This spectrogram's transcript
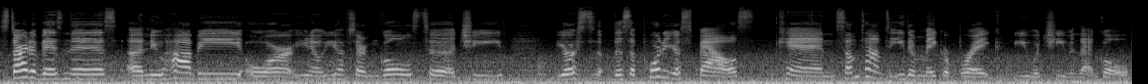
start a business, a new hobby, or you know, you have certain goals to achieve, your the support of your spouse can sometimes either make or break you achieving that goal,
